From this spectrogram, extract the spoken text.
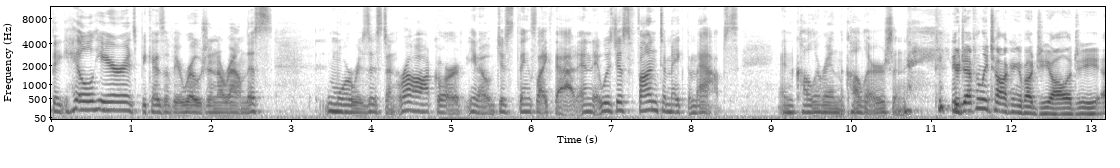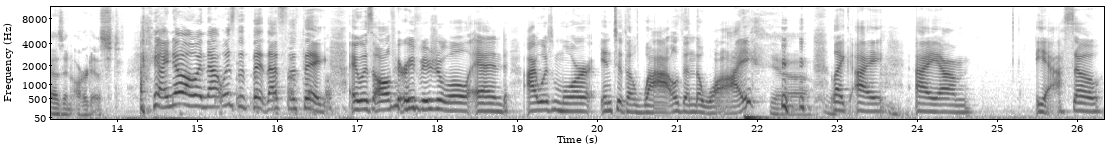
big hill here? It's because of erosion around this more resistant rock or you know just things like that and it was just fun to make the maps and color in the colors and You're definitely talking about geology as an artist. I know and that was the th- that's the thing it was all very visual and I was more into the wow than the why Yeah. like I I um yeah so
